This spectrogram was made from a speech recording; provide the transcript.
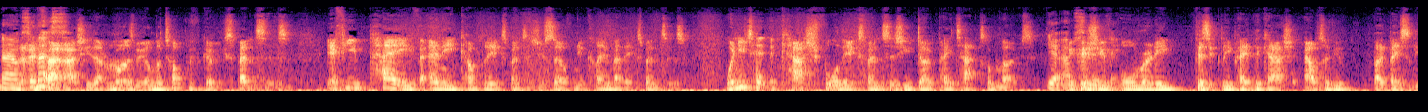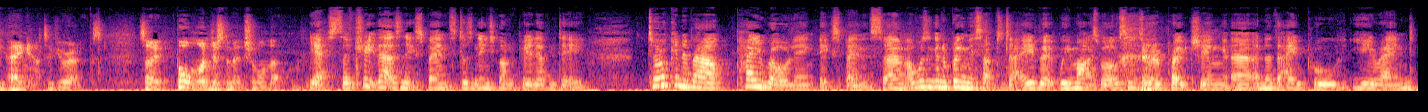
Now, And so in that's fact, actually, that reminds me, on the topic of expenses, if you pay for any company expenses yourself and you claim back the expenses, when you take the cash for the expenses, you don't pay tax on those yeah, because you've already physically paid the cash out of you by basically paying it out of your earnings. So, important one just to mention on that one. Yes, so treat that as an expense, doesn't need to go on a P11D. Talking about payrolling expense, um, I wasn't going to bring this up today, but we might as well since we're approaching uh, another April year end.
